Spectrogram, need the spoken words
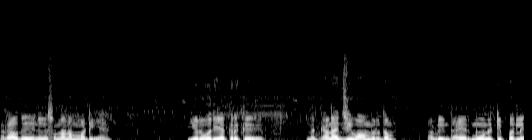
அதாவது நீங்கள் சொன்னால் நம்ப மாட்டீங்க. இருபது ஏக்கருக்கு இந்த கனஜீவாமிர்தம் அப்படின்னு தயார் மூணு டிப்பர்லே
